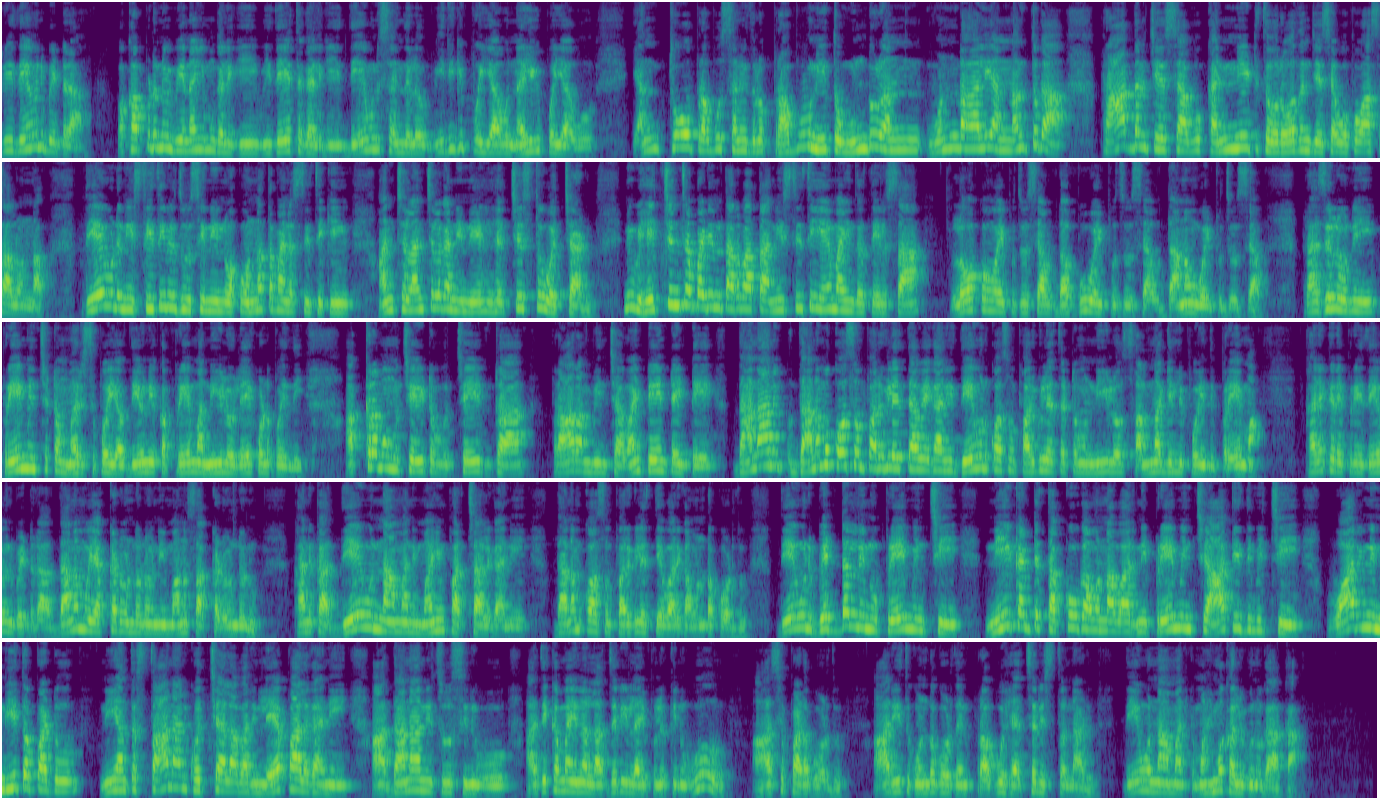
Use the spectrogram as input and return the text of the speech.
ప్రియ దేవుని బిడ్డరా ఒకప్పుడు నువ్వు వినయం కలిగి విధేయత కలిగి దేవుని సన్నిధిలో విరిగిపోయావు నలిగిపోయావు. ఎంతో ప్రభు సన్నిధిలో ప్రభు నీతో ఉండు అన్ ఉండాలి అన్నంతగా ప్రార్థన చేశావు కన్నీటితో రోదన చేసావు ఉపవాసాలు ఉన్నావు. దేవుడు నీ స్థితిని చూసి నిన్ను ఒక ఉన్నతమైన స్థితికి అంచెలంచెలుగా నిన్ను హెచ్చిస్తూ వచ్చాడు. నువ్వు హెచ్చించబడిన తర్వాత నీ స్థితి ఏమైందో తెలుసా? లోకం వైపు చూసావు డబ్బు వైపు చూసావు ధనం వైపు చూసావు ప్రజలని ప్రేమించటం మరిసిపోయావు. దేవుని యొక్క ప్రేమ నీలో లేకుండా పోయింది. అక్రమము చేయటం చేయుట ప్రారంభించావు. అంటే ఏంటంటే ధనాన్ని ధనము కోసం పరుగులెత్తావే కానీ దేవుని కోసం పరుగులెత్తటం నీలో సన్నగిల్లిపోయింది ప్రేమ. కనుకనే ప్రియ దేవుని బిడ్డరా ధనము ఎక్కడ ఉండును నీ మనసు అక్కడ ఉండును కనుక దేవుని నామాన్ని మహింపరచాలి కానీ ధనం కోసం పరుగులెత్తే వారిగా ఉండకూడదు. దేవుని బిడ్డల్ని నువ్వు ప్రేమించి నీకంటే తక్కువగా ఉన్న వారిని ప్రేమించి ఆతిథ్యం ఇచ్చి వారిని నీతో పాటు నీ అంత స్థానానికి వచ్చేలా వారిని లేపాలి కానీ ఆ ధనాన్ని చూసి నువ్వు అధికమైన లగ్జరీ లైఫ్లకి నువ్వు ఆశపడకూడదు. ఆ రీతికి ఉండకూడదని ప్రభు హెచ్చరిస్తున్నాడు. దేవుని నామానికి మహిమ కలుగునుగాక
